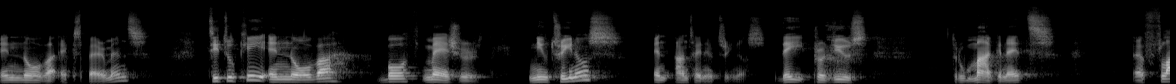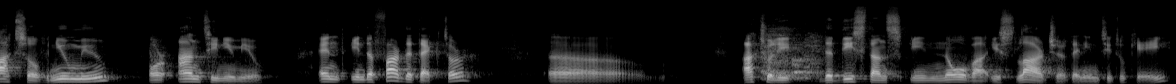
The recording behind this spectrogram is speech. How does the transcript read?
and NOVA experiments. T2K and NOVA both measure neutrinos and antineutrinos. They produce, through magnets, a flux of nu mu or anti-nu mu. And in the far detector, uh, actually the distance in NOVA is larger than in T2K.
